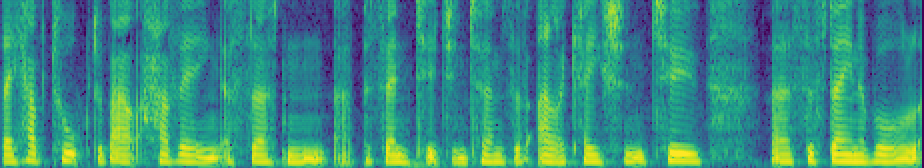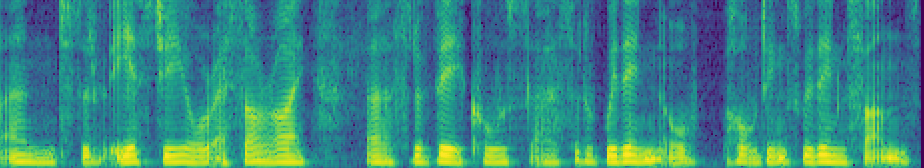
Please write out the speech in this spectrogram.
They have talked about having a certain uh, percentage in terms of allocation to sustainable and sort of ESG or SRI uh, sort of vehicles uh, sort of within or holdings within funds.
